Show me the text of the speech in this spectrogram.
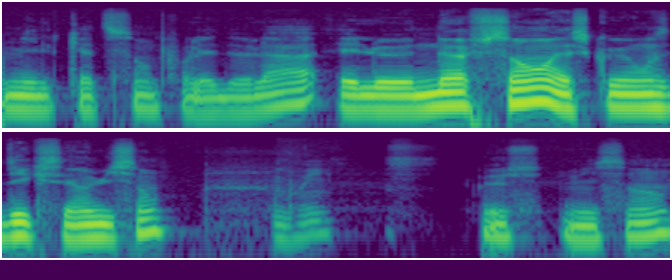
1400 pour les deux là. Et le 900, est-ce qu'on se dit que c'est un 800 Oui. Plus 800.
